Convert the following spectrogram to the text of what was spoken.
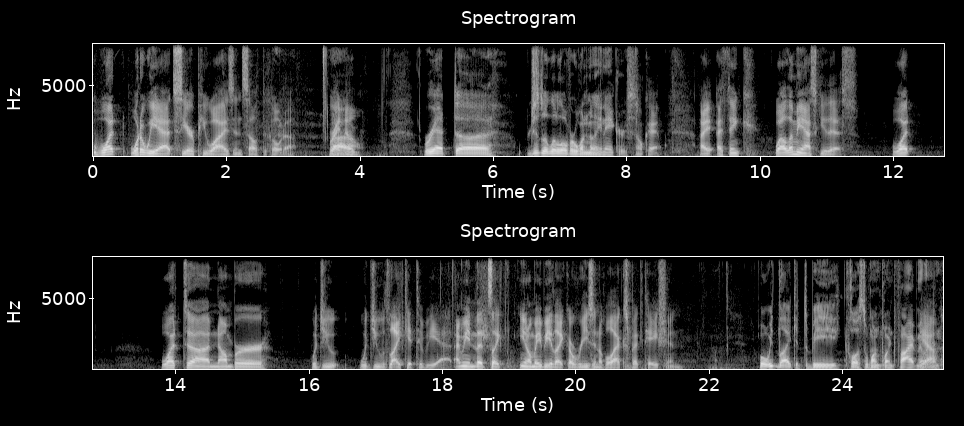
What what are we at CRP wise in South Dakota right Uh, now? We're at uh, just a little over one million acres. Okay. I, I think well let me ask you this. What what uh, number would you would you like it to be at? I mean that's like you know, maybe like a reasonable expectation. Well, we'd like it to be close to 1.5 million.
